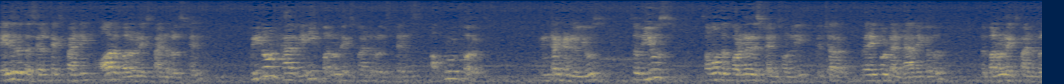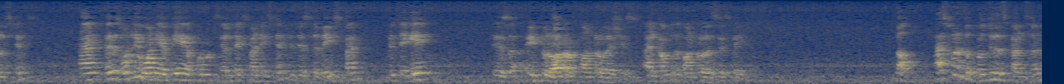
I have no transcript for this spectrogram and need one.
either with a self-expanding or a balloon expandable stent. We don't have any balloon expandable stents approved for intracranial use. So we use some of the coronary stents only, which are very good and navigable, the balloon expandable stents. And there is only one FDA approved self-expanding stent, which is the Wingspan, which again is uh, into a lot of controversies. I'll come to the controversies later. Now, as far as the procedure is concerned,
